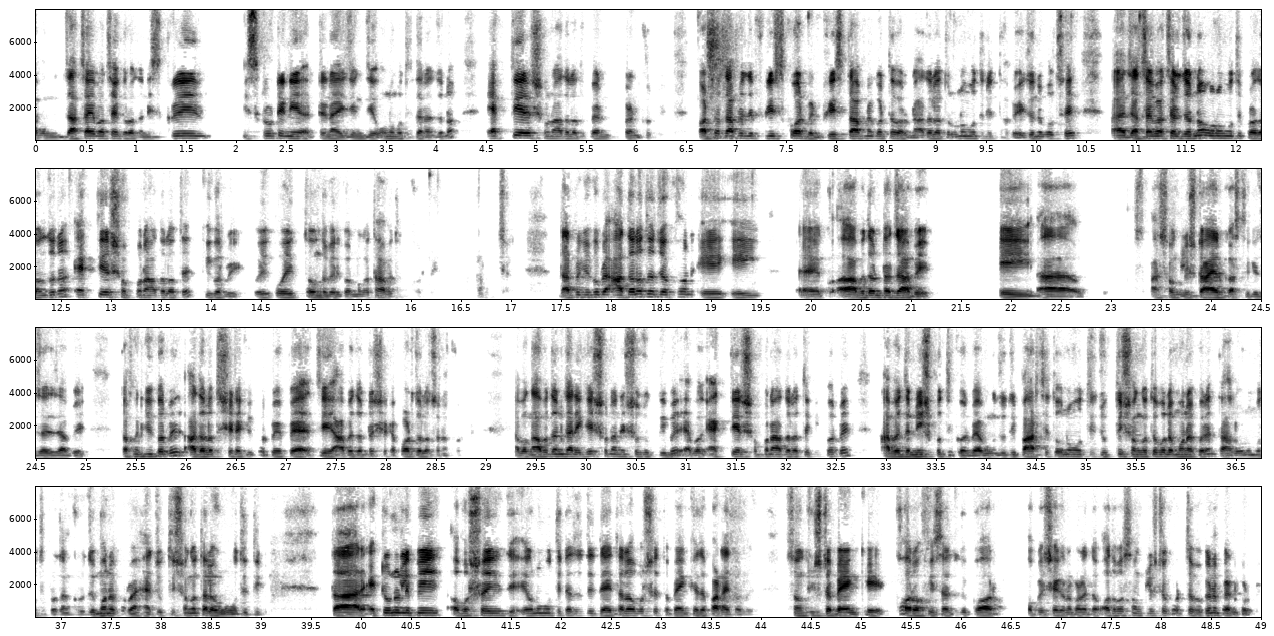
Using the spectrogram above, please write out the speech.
এবং যাচাই বাছাই জন্য স্ক্রিন স্ক্রুটিনাইজিং যে অনুমতি দেওয়ার জন্য এখতিয়ার শোনা আদালত প্রেরণ করবে। অর্থাৎ আপনি যে ফ্রিজ করবেন ফ্রিজ তো আপনি করতে পারবেন আদালতের অনুমতি নিতে হবে। এই জন্য বলছে যাচাই বাছাইয়ের জন্য অনুমতি প্রদানের জন্য এখতিয়ার সম্পন্ন আদালতে কি করবে? ওই ওই তদন্তকারী কর্মকর্তা আবেদন করবে। আচ্ছা তারপর কি করবে? আদালতে যখন এই আবেদনটা যাবে, এই সংশ্লিষ্ট আয়ের কাছ থেকে যাবে, তখন কি করবে? আদালত সেটা কি করবে? যে আবেদনটা সেটা পর্যালোচনা করবে। এবং আবেদনকারীকে শুনানির সুযোগ দিবে এবং এখতিয়ার সম্পন্ন আদালতে কি করবে? আবেদন নিষ্পত্তি করবে এবং যদি প্রার্থিত অনুমতি যুক্তিসঙ্গত বলে মনে করেন, তাহলে অনুমতি প্রদান করবে। যদি মনে করবেন হ্যাঁ যুক্তিসঙ্গত, তাহলে অনুমতি দিবে। তার একটা অনুলিপি অবশ্যই যে অনুমতিটা যদি দেয়, তাহলে অবশ্যই তো ব্যাংকে পাঠাইতে হবে। সংশ্লিষ্ট ব্যাংকে, কর অফিসার যদি কর অফিস সেখানে পাঠাইতে হবে, অথবা সংশ্লিষ্ট কর্তৃপক্ষ প্যান করবে।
